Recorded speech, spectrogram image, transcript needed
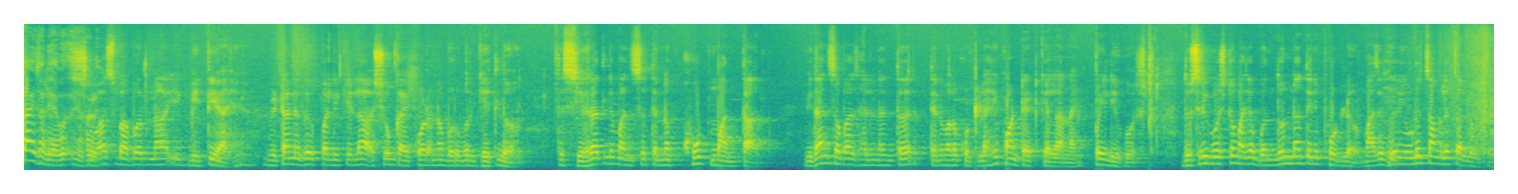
काय झालं सुहास बाबरना एक भीती आहे. विटा नगरपालिकेला अशोक गायकवाडांना बरोबर घेतलं तर शहरातले माणसं त्यांना खूप मानतात. विधानसभा झाल्यानंतर त्याने मला कुठलाही कॉन्टॅक्ट केला नाही पहिली गोष्ट. दुसरी गोष्ट माझ्या बंधूंना त्यांनी फोडलं. माझं घर एवढं चांगलं चाललं होतं.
